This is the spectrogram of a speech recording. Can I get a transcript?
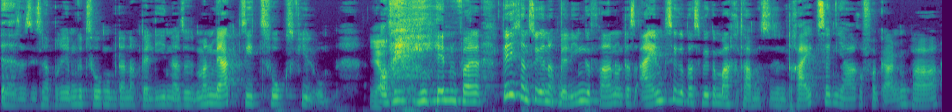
also sie ist nach Bremen gezogen und dann nach Berlin. Also man merkt, sie zog's viel um. Ja. Auf jeden Fall bin ich dann zu ihr nach Berlin gefahren und das Einzige, was wir gemacht haben, es sind 13 Jahre vergangen, war,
